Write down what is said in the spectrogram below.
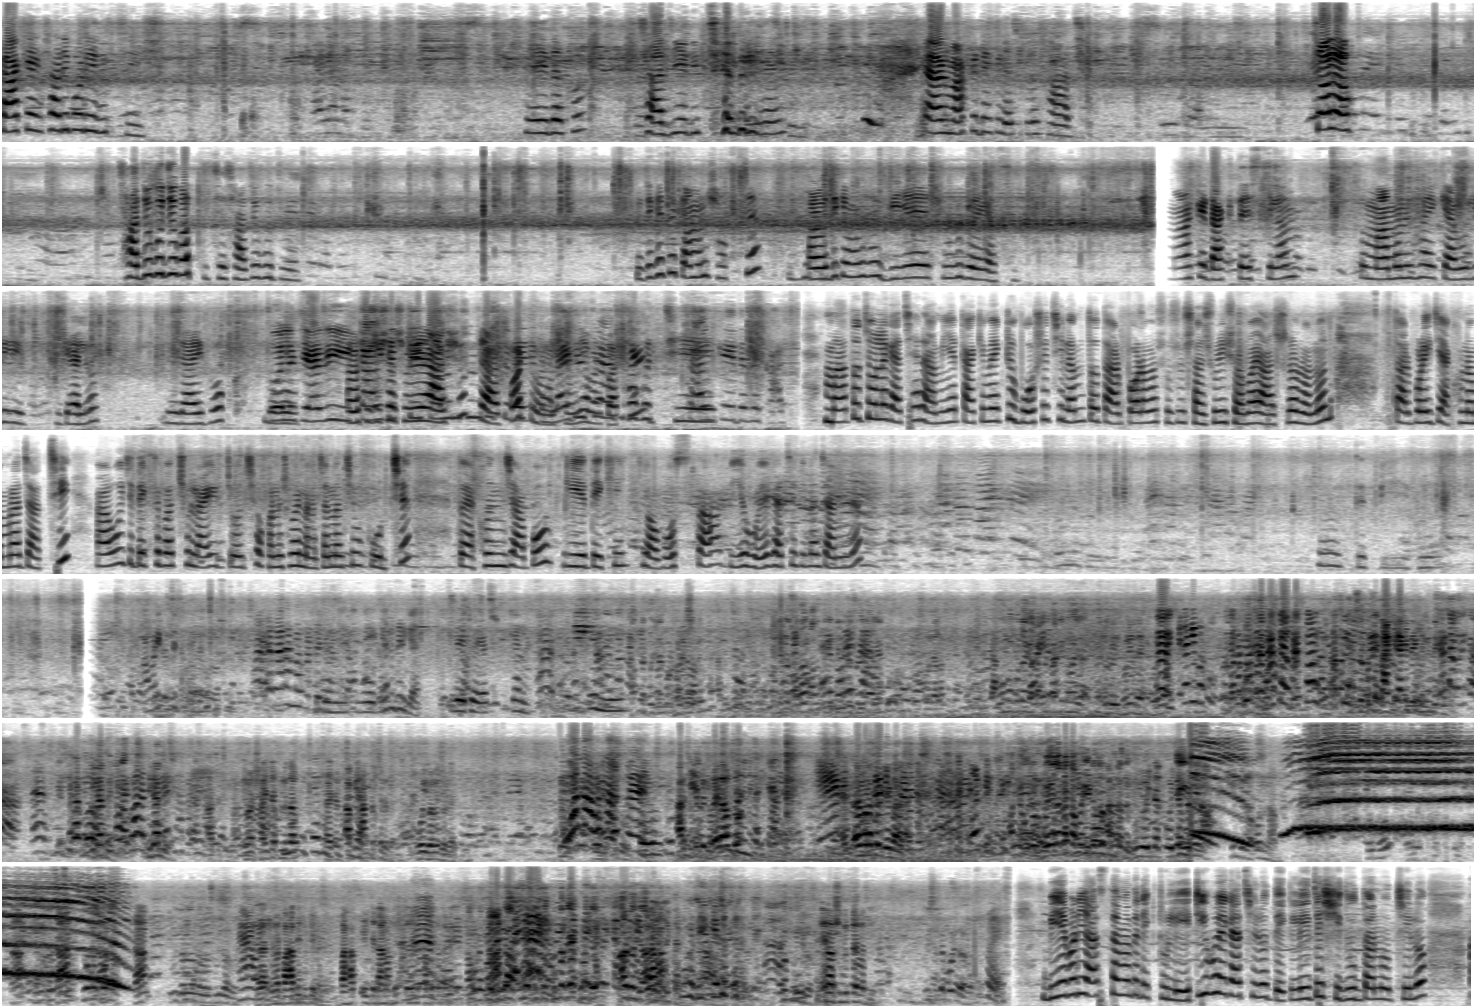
কাকে শাড়ি পরিয়ে দিচ্ছিস এই দেখো, সাজিয়ে দিচ্ছে দুই ভাই। আমার মাকে ডেকে নিয়েছে পুরো সাজ চলো। সাজুগুজু করতেছে সাজুগুজু। দেখেছ কেমন সাজছে? আর ওদিকে মনে হয় বিয়ে শুরু হয়ে গেছে। মাকে ডাকতে এসেছিলাম। তো মা মনে হয় কেবলই গেল। যাই হোক আরে আমার শ্বশুর শাশুড়িরা আসুক তারপর তোমাদের সঙ্গে আবার কথা হচ্ছে। মা তো চলে গেছে আর আমি আর কাকিমা একটু বসেছিলাম, তো তারপর আমার শ্বশুর শাশুড়ি সবাই আসলো, ননদ। তারপরে এই যে এখন আমরা যাচ্ছি, আর ওই যে দেখতে পাচ্ছ লাইট জ্বলছে, ওখানে সবাই নাচানাচিও করছে। তো এখন যাব, গিয়ে দেখি কি অবস্থা, বিয়ে হয়ে গেছে কিনা জানি না। বিয়ে হয়ে লেট হয়ে গেছে কেন? এমনি। তোমার শাড়িটা খুলে দাও শাড়িটা আপনি হাতটা ছেড়ে দাও ওইভাবে ধরে রাখি আর ধরে দাও তো একদম না তো কি করে তুই ওইটা ওইটা করে দাও কিন্তু ওর না বাহাতে ঢুকে নেবে বাহাত এই যে। ডানা দিতে এরা সিঁদুরটা এবার বিয়ে বাড়ি আসতে আমাদের একটু লেটই হয়ে গেছিল দেখলেই যে সিঁদুরদান হচ্ছিল।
